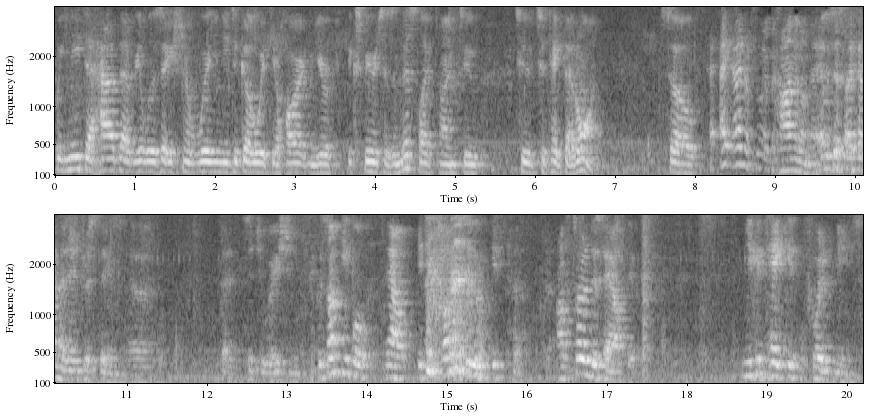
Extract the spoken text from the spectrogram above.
but you need to have that realization of where you need to go with your heart and your experiences in this lifetime to, to, to take that on. So I, I don't know if you want to comment on that. It was just, I found that interesting, uh, that situation. Because some people, now, if you talk to, if, I'll throw this out there. You can take it for what it means.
